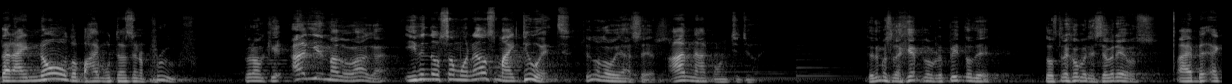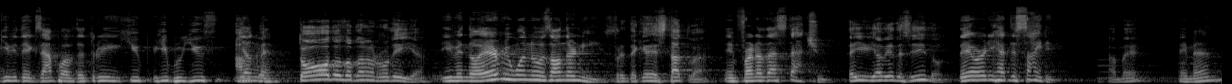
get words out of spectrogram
that I know the Bible doesn't approve. pero aunque alguien más lo haga, Even though someone else might do it, yo no lo voy a hacer. I'm not going to do it. Tenemos el ejemplo, repito, de los tres jóvenes hebreos. I, I give you the example of the three Hebrew youth young Aunque men. todos doblaron rodilla Even though everyone was on their knees frente a aquella estatua, in front of that statue, ellos ya habían decidido, they already had decided, amén, amen,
